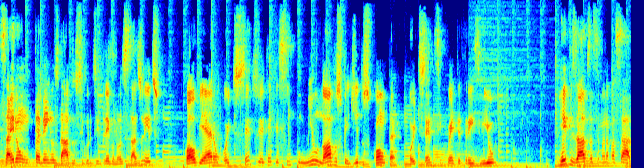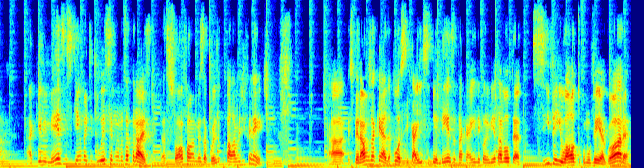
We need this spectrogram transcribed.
Saíram também os dados do seguro-desemprego nos Estados Unidos, qual vieram 885 mil novos pedidos contra 853 mil revisados a semana passada. Aquele mesmo esquema de duas semanas atrás. Tá só falando a mesma coisa com palavras diferentes. Ah, esperávamos a queda. Pô, se caísse, beleza, tá caindo, a economia tá voltando. Se veio alto como veio agora,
